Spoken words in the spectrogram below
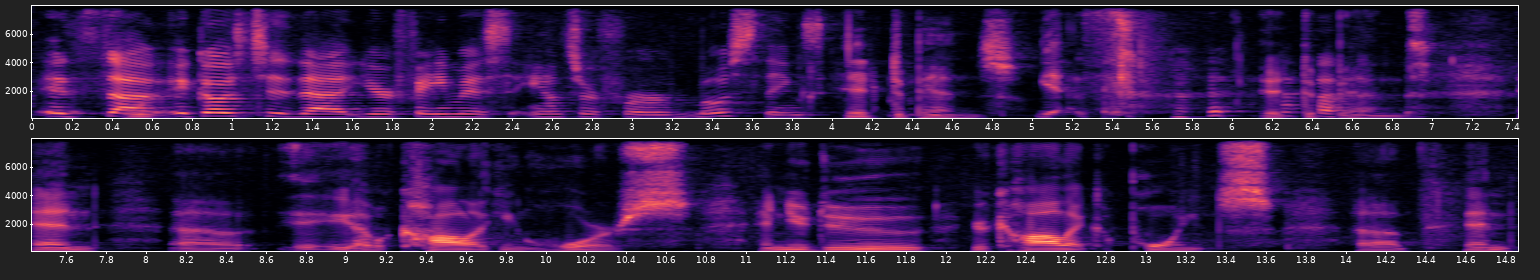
it's uh, it goes to the your famous answer for most things. it depends. Yes. It depends. and uh, you have a colicking horse, and you do your colic points, uh, and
